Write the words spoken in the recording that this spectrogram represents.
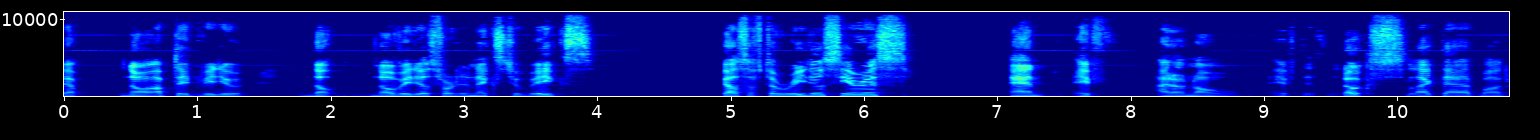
yep, no update video, no, no videos for the next two weeks because of the redo series. And if I don't know if this looks like that, but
